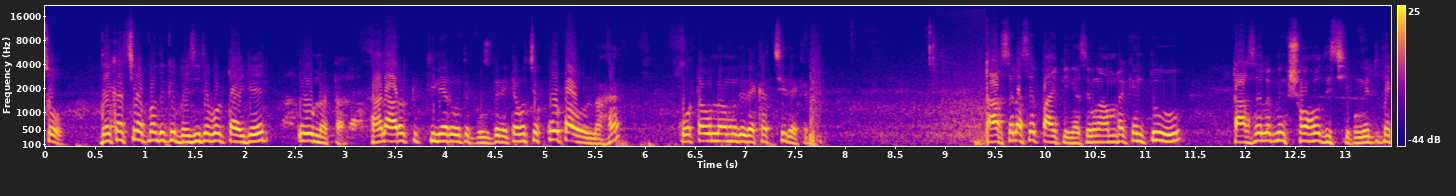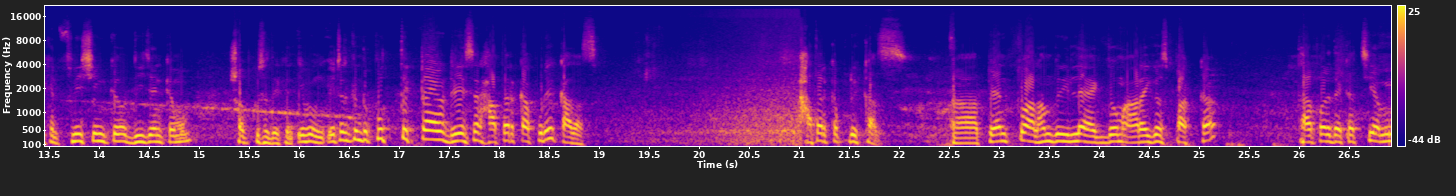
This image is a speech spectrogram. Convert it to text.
সো দেখাচ্ছি আপনাদেরকে ভেজিটেবল টাইডের ওড়নাটা। তাহলে আরও একটু ক্লিয়ার হতে বুঝবেন, এটা হচ্ছে কোটা ওড়না হ্যাঁ? কোটা ওড়নার মধ্যে দেখাচ্ছি, দেখেন। টার্সেল আছে পাইপিং আছে, এবং আমরা কিন্তু টার্সেল পাইপিং সহ দিচ্ছি, এবং এটি দেখেন ফিনিশিং কেমন ডিজাইন কেমন সব কিছু দেখেন। এবং এটার কিন্তু প্রত্যেকটা ড্রেসের হাতার কাপড়ে কাজ আছে। হাতার কাপড়ের কাজ। প্যান্ট তো আলহামদুলিল্লাহ একদম আড়াই গজ পাক্কা। তারপরে দেখাচ্ছি আমি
